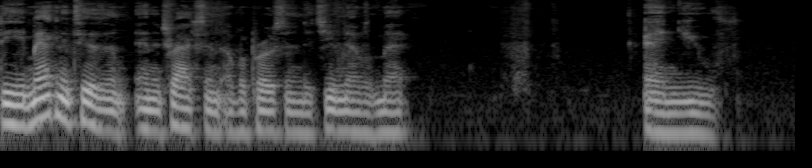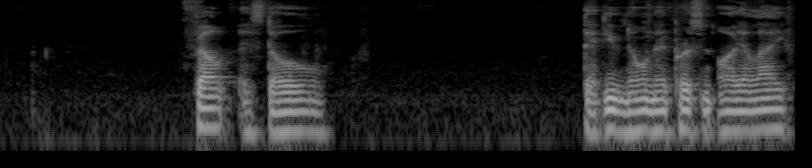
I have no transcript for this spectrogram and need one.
the magnetism and attraction of a person that you've never met and you felt as though that you've known that person all your life,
